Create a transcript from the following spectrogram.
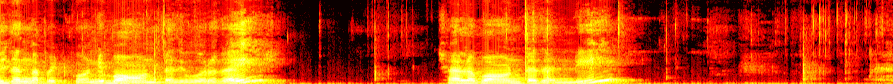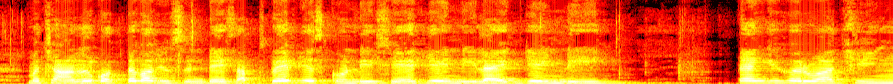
విధంగా పెట్టుకోండి. బాగుంటుంది ఊరగాయ. చాలా బాగుంటుందండి. మా ఛానల్ కొత్తగా చూస్తుంటే సబ్స్క్రైబ్ చేసుకోండి షేర్ చేయండి లైక్ చేయండి. థ్యాంక్ యూ ఫర్ వాచింగ్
